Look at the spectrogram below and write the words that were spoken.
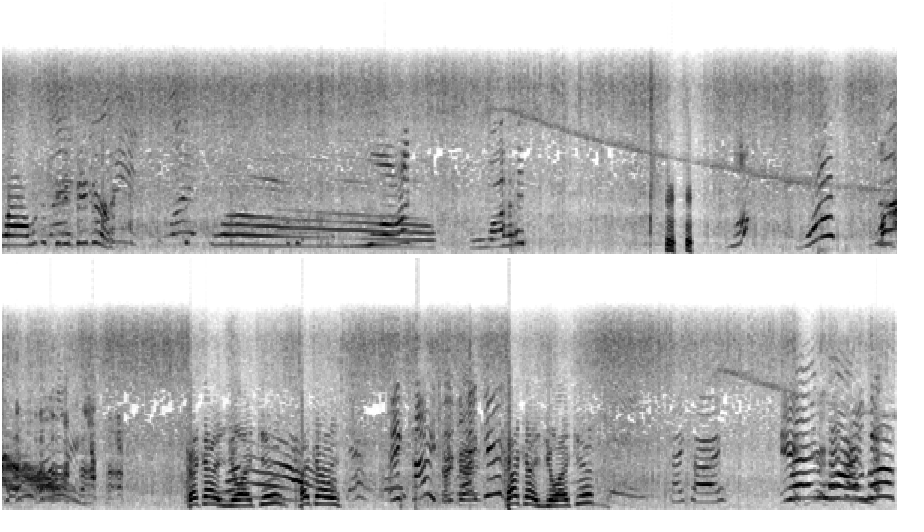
Wow, look, it's getting bigger. Wow. What? What? what? What? Kai Kai, you like it? Kai Kai. Hey, Kai, do you like it? Kai Kai, you like it? Kai, Kai. Here, Kai, look,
